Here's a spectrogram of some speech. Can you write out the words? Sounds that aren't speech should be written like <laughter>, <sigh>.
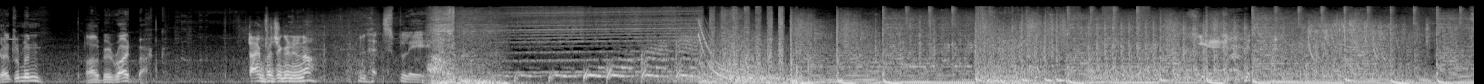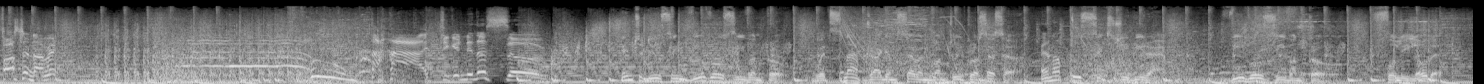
Gentlemen, I'll be right back. Time for chicken dinner. Let's play. <laughs> Faster, damn it. <laughs> Chicken dinner served. Introducing Vivo Z1 Pro with Snapdragon 712 processor and up to 6GB RAM. Vivo Z1 Pro, fully loaded.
